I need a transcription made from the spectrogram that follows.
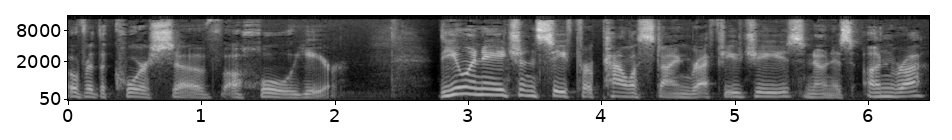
over the course of a whole year. The UN Agency for Palestine Refugees, known as UNRWA,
